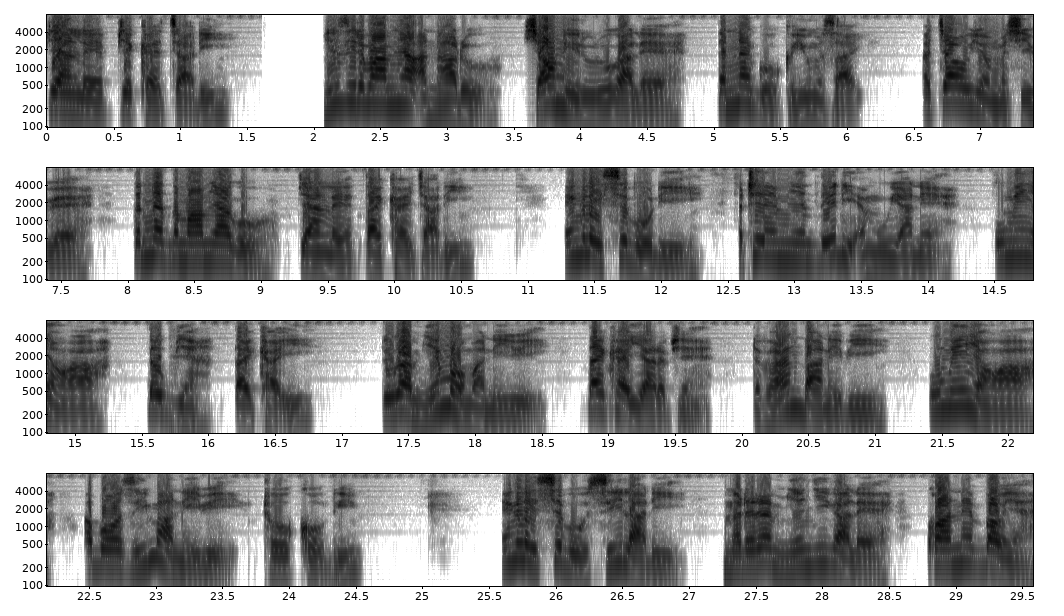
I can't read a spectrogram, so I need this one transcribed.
ပြန်လည်ပြစ်ခတ်ကြသည်မြင်းစီတမများအနာတို့ရောက်နေသူတို့ကလည်းတနက်ကိုဂယုမဆိုင်အကြောက်အရွံ့မရှိဘဲတနက်သမားများကို ပြန်လည်တိုက်ခိုက်ကြသည် အင်္ဂလိပ်စစ်ဗိုလ်သည်အထင်အမြင်သေးသည့်အမူအရာနှင့်ဦးမင်းရောင်အားတုတ်ပြန်တိုက်ခိုက်၏သူကမြင်းပေါ်မှနေ၍တိုက်ခိုက်ရသည်ဖြင့်တပန်းသာနေပြီးဦးမင်းရောင်အားအပေါ်စည်းမှနေ၍ထိုးခုတ်သည်အင်္ဂလိပ်စစ်ဗိုလ်စီးလာသည့်မဒရက်မြင်းကြီးကလည်းခွာနှင့်ပေါက်ရန်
